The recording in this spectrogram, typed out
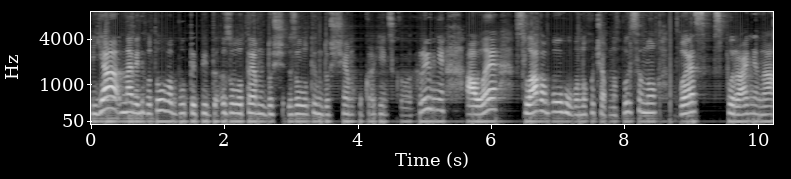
Я навіть готова бути під золотим дощ, золотим дощем української гривні, але слава Богу, воно хоча б написано без спирання на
